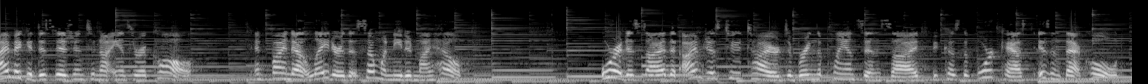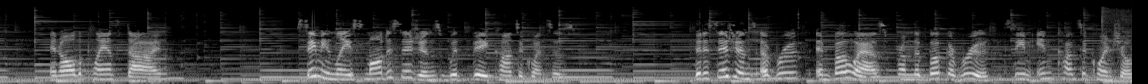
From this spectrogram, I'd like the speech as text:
I make a decision to not answer a call and find out later that someone needed my help. Or I decide that I'm just too tired to bring the plants inside because the forecast isn't that cold, and all the plants die. Seemingly small decisions with big consequences. The decisions of Ruth and Boaz from the book of Ruth seem inconsequential,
